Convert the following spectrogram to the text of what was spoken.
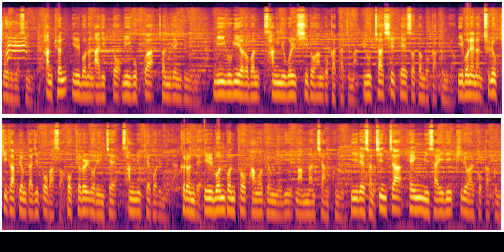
모르겠습니다. 한편 일본은 아직도 미국과 전쟁 중입니다. 미국이 여러 번 상륙을 시도한 것 같았지만 누차 실패했었던 것 같군요. 이번에는 추륙기 갑병까지 뽑아서 목표를 노린 채 상륙해버립니다. 그런데 일본 본토 방어 병력이 만만치 않군요. 이래서는 진짜 핵미사일이 필요할 것 같군요.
